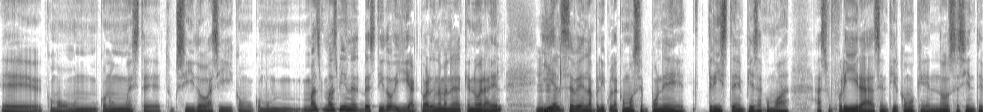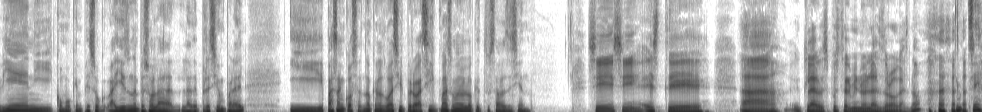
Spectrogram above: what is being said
eh, como un, con un este tuxido así, como, como un, más, más bien vestido y actuar de una manera que no era él. Y él se ve en la película cómo se pone triste, empieza como a, a, sufrir, a sentir como que no se siente bien y como que empezó, ahí es donde empezó la, la depresión para él. Y pasan cosas, ¿no? Que nos voy a decir, pero así más o menos lo que tú estabas diciendo. Sí, sí, este... Ah, claro, después terminó en las drogas, ¿no? Sí,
